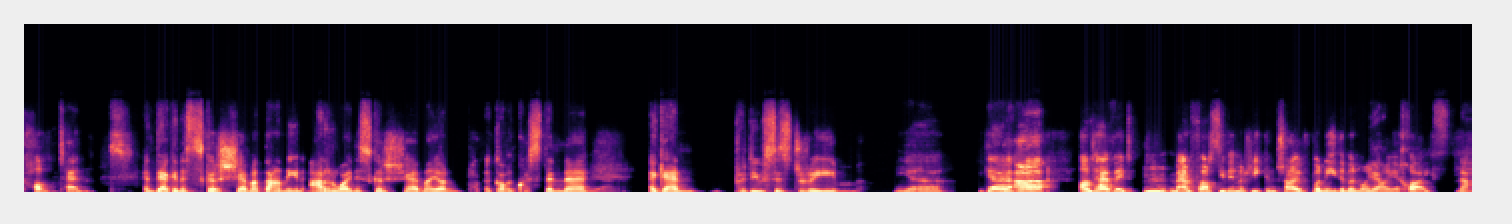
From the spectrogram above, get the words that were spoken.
content. Yn deag yn y sgyrsiau mae Dani'n arwain y sgyrsiau, mae o'n gofyn cwestiynau. Yeah. Again, producer's dream. Yeah. Yeah, really. a Ond hefyd, mewn ffordd sydd ddim yn rhy cyntraif bod ni ddim yn mwynhau yeah. chwaith. Na.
